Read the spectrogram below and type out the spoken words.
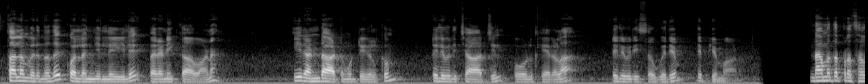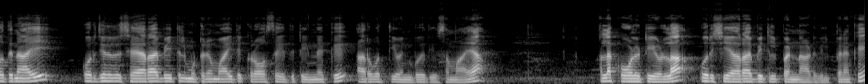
സ്ഥലം വരുന്നത് കൊല്ലം ജില്ലയിലെ ഭരണിക്കാവാണ് ഈ രണ്ട് ആട്ടുംകുട്ടികൾക്കും ഡെലിവറി ചാർജിൽ ഓൾ കേരള ഡെലിവറി സൗകര്യം ലഭ്യമാണ്. രണ്ടാമത്തെ പ്രസവത്തിനായി ഒറിജിനൽ ഷെയറാ ബീറ്റിൽ മുട്ടനുമായിട്ട് ക്രോസ് ചെയ്തിട്ട് ഇന്നേക്ക് അറുപത്തി ഒൻപത് ദിവസമായ നല്ല ക്വാളിറ്റിയുള്ള ഒരു ഷെയറാ ബീറ്റിൽ പെണ്ണാട് വിൽപ്പനക്ക്.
